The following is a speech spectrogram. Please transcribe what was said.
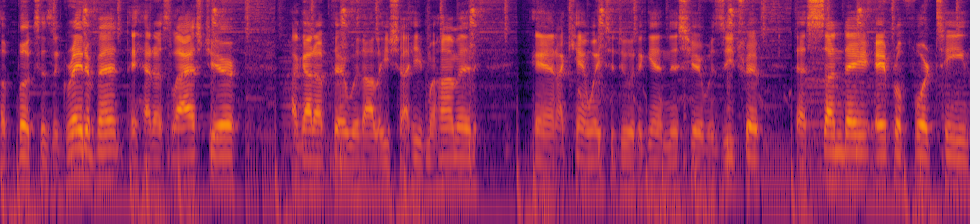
of Books is a great event. They had us last year. I got up there with Ali Shaheed Muhammad, and I can't wait to do it again this year with Z Trip. That's Sunday, April 14th,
